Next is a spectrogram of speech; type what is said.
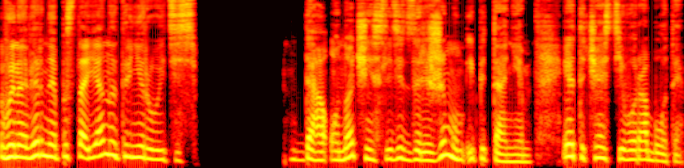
Вы, наверное, постоянно тренируетесь». Да, он очень следит за режимом и питанием. Это часть его работы.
